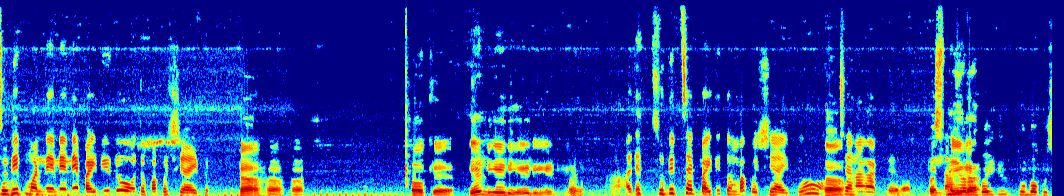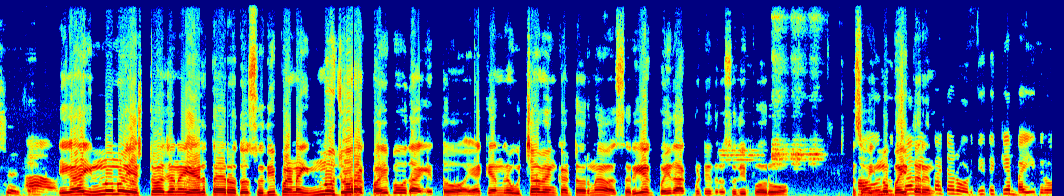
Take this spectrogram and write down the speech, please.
ಸುದೀಪ್ ಮೊನ್ನೆ ನೆನೆ ಬೈದಿದ್ದು ತುಂಬಾ ಖುಷಿ ಆಯ್ತು. ಹಾ ಹಾ ಹಾ. ಓಕೆ ಹೇಳಿ ಹೇಳಿ ಹೇಳಿ ಹೇಳಿ. ಅದೇ ಸುದೀಪ್ ಸರ್ ಬೈದಿ ತುಂಬಾ ಖುಷಿ ಆಯ್ತು. ಚೆನ್ನಾಗಿ ಆಗ್ತಾ ಈಗ ತುಂಬಾ ಖುಷಿ ಆಯ್ತು. ಹಾ, ಈಗ ಇನ್ನೂನು ಎಷ್ಟೋ ಜನ ಹೇಳ್ತಾ ಇರೋದು ಸುದೀಪ್ ಅಣ್ಣ ಇನ್ನೂ ಜೋರಾಗಿ ಬೈಬಹುದಾಗಿತ್ತು. ಯಾಕೆಂದ್ರೆ ಉಚ್ಚ ವೆಂಕಟ್ ಅವ್ರನ್ನ ಸರಿಯಾಗಿ ಬೈದಾಕ್ಬಿಟ್ಟಿದ್ರು ಸುದೀಪ್ ಅವರು. ಸೊ ಇನ್ನು ಬೈತಾರೆ ಹೊಡ್ದಿದ್ದಕ್ಕೆ ಬೈದ್ರು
